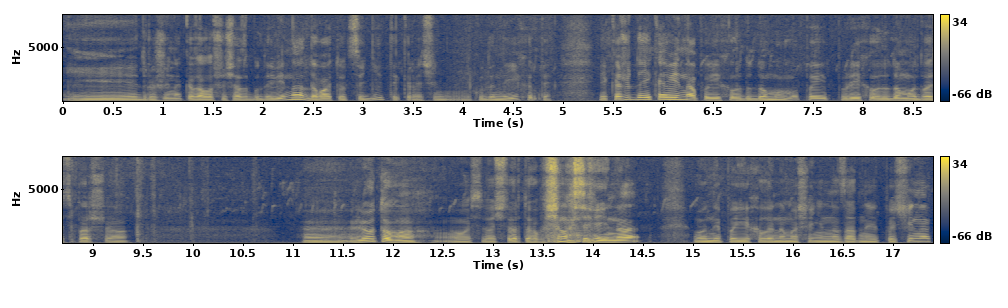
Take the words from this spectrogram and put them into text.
І дружина казала, що зараз буде війна, давай тут сидіти, коротше, нікуди не їхати. Я кажу, да яка війна? Поїхали додому. Ми приїхали додому 21 е, лютого, ось 24-го почалася війна. Вони поїхали на машині назад на відпочинок.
